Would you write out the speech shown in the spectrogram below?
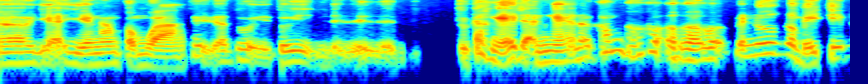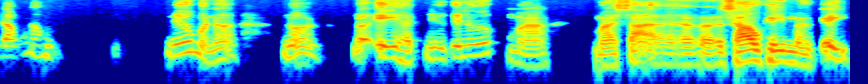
uh, Việt Nam Cộng Hòa thì tôi tôi tôi cắt nghĩa cho anh nghe nó không có cái nước nó bị chiếm đóng không nếu mà nó nó nó y hệt như cái nước mà mà sau, sau khi mà cái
